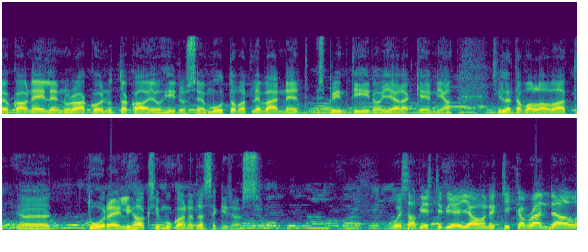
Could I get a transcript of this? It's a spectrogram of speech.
joka on eilen urakoinut takaa jo hiidossa ja muut ovat levänneet sprinttihiidon jälkeen ja sillä tavalla ovat ö, tuorein lihaksi mukana tässä kisassa. USA-viestiviejä on Kika Randall,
